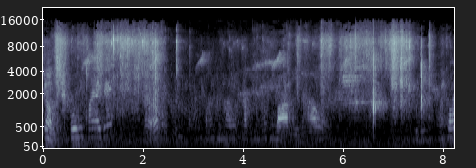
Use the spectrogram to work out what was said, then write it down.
Chồng, tôi đi khoai chứ Ba mươi nào? Rồi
